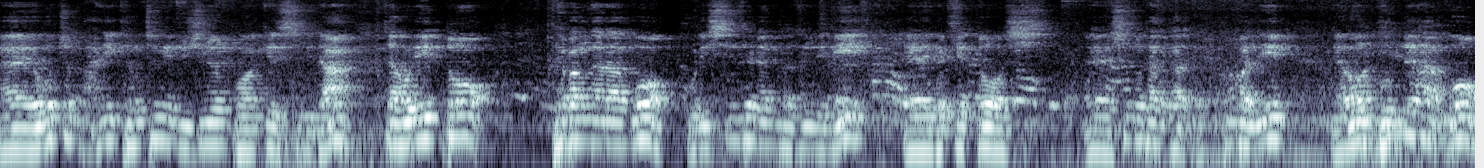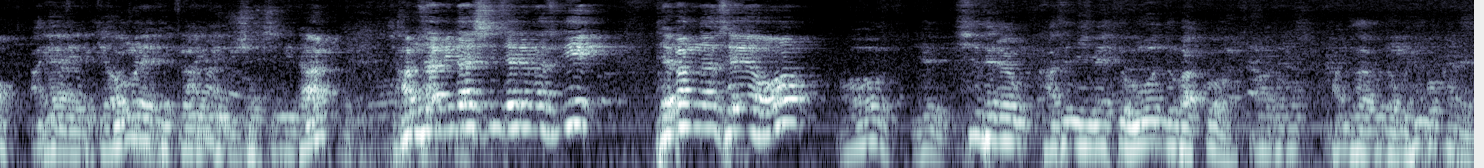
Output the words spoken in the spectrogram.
에, 요것 좀 많이 경청해 주시면 고맙겠습니다. 자 우리 또 대박나라고 우리 신세령 가수님이 에, 이렇게 또 시- 에, 신부당 가- 후반님 에, 어, 분대라고 에, 이렇게 응원의 댓글 남겨주셨습니다. 감사합니다 신세령 가수님 대박나세요. 어, 예, 신세령 가수님의 또 응원도 받고 아, 너무 감사하고 너무 행복하네요.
